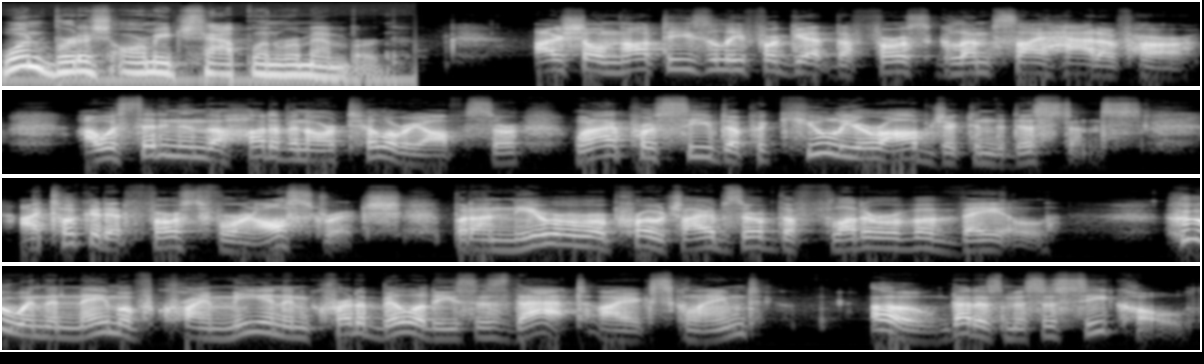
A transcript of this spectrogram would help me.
One British Army chaplain remembered. I shall not easily forget the first glimpse I had of her. I was sitting in the hut of an artillery officer when I perceived a peculiar object in the distance. I took it at first for an ostrich, but on nearer approach I observed the flutter of a veil. Who, in the name of Crimean incredibilities, is that? I exclaimed. Oh, that is Mrs. Seacole.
